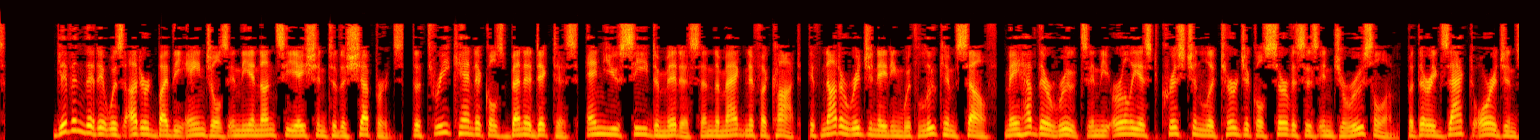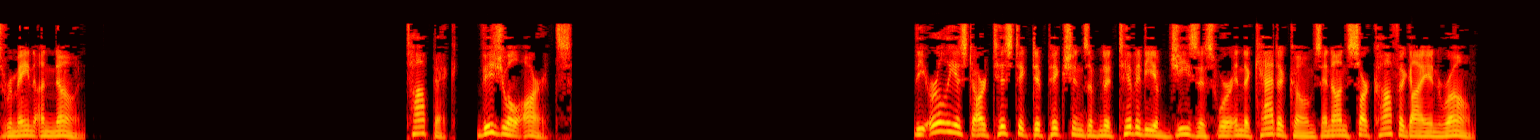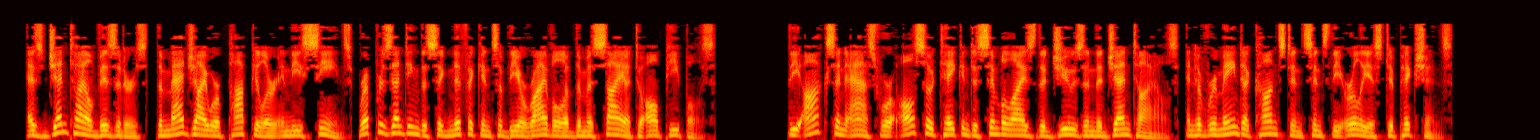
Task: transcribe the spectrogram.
Given that it was uttered by the angels in the Annunciation to the shepherds, the three canticles Benedictus, Nunc Dimittis and the Magnificat, if not originating with Luke himself, may have their roots in the earliest Christian liturgical services in Jerusalem, but their exact origins remain unknown. Visual arts The earliest artistic depictions of Nativity of Jesus were in the catacombs and on sarcophagi in Rome. As Gentile visitors, the Magi were popular in these scenes, representing the significance of the arrival of the Messiah to all peoples. The ox and ass were also taken to symbolize the Jews and the Gentiles, and have remained a constant since the earliest depictions.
